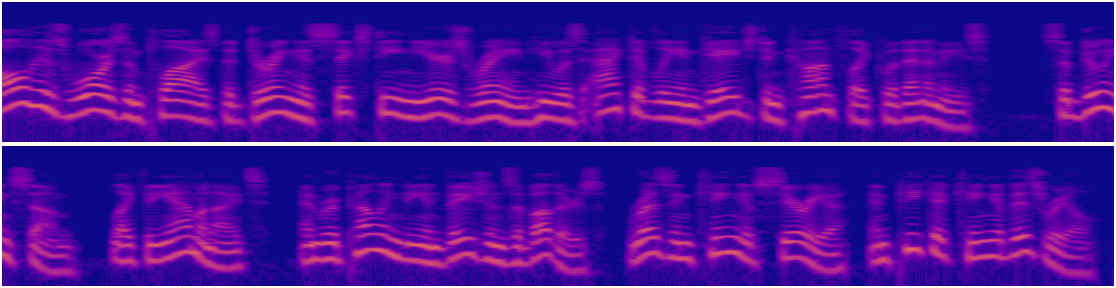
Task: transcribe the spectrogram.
All his wars implies that during his 16 years' reign he was actively engaged in conflict with enemies, subduing some, like the Ammonites, and repelling the invasions of others, Rezin king of Syria and Pekah king of Israel.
